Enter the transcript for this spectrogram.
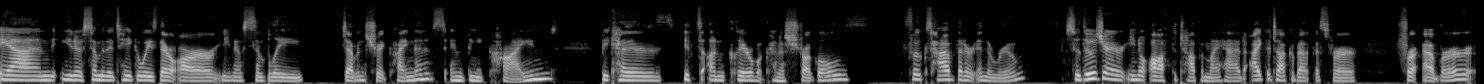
And, you know, some of the takeaways there are, you know, simply demonstrate kindness and be kind because it's unclear what kind of struggles folks have that are in the room. So those are, you know, off the top of my head. I could talk about this for forever,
